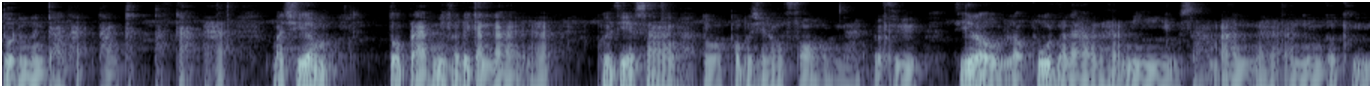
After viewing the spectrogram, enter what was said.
ตัวดำเนินการทางทางตรรกะนะฮะมาเชื่อมตัวแปรพวกนี้เข้าด้วยกันได้นะฮะเพื่อที่จะสร้างตัว propositional form นะฮะก็คือที่เราเราพูดมาแล้วนะฮะมีอยู่ 3 อันนะฮะอันหนึงก็คือ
